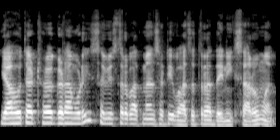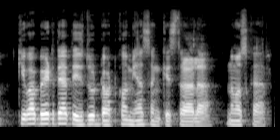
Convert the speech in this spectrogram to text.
या होत्या ठळक घडामोडी सविस्तर बातम्यांसाठी वाचत राहा दैनिक सारोमत किंवा भेट द्या देशदूत डॉट कॉम या संकेतस्थळाला. नमस्कार.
